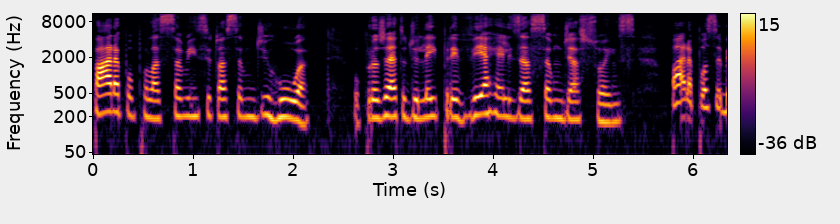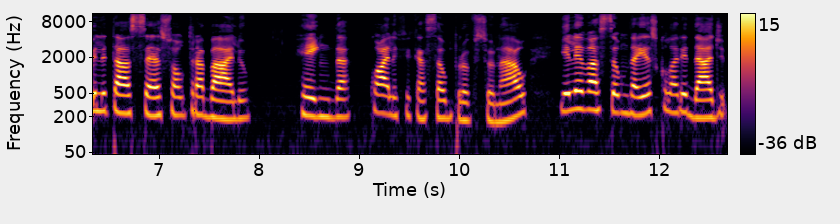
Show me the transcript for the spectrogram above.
para a população em situação de rua. O projeto de lei prevê a realização de ações para possibilitar acesso ao trabalho, renda, qualificação profissional e elevação da escolaridade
